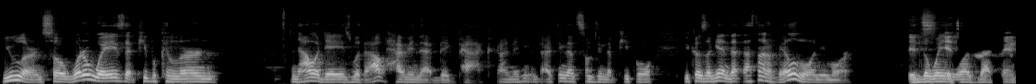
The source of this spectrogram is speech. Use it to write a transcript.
you learn. So what are ways that people can learn nowadays without having that big pack? I think I think that's something that people because again, that, that's not available anymore. It's, the way it was back then.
